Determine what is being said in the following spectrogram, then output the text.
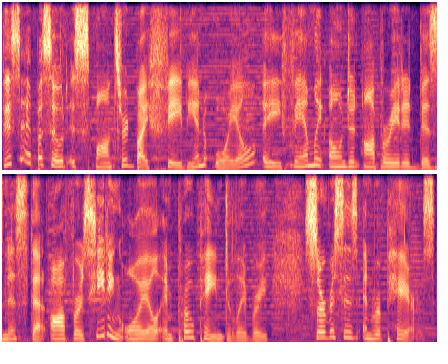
This episode is sponsored by Fabian Oil, a family owned and operated business that offers heating oil and propane delivery, services, and repairs.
